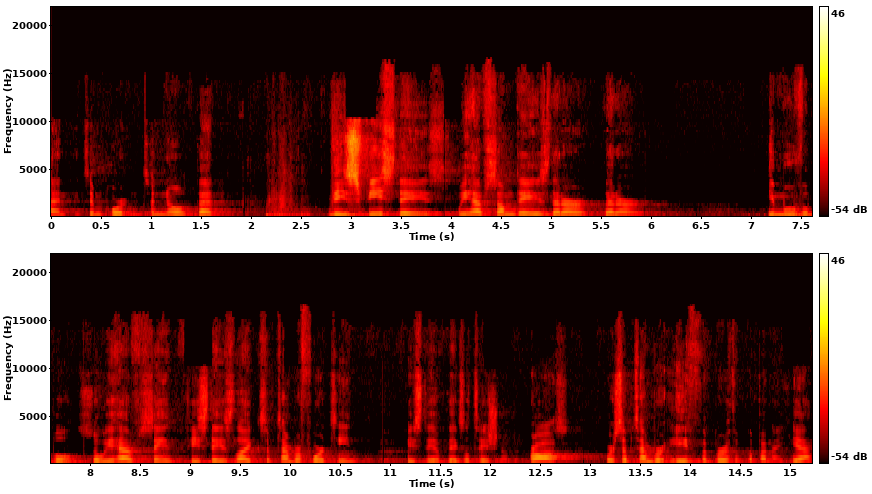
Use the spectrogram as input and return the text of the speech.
And it's important to note that these feast days, we have some days that are, that are immovable. So we have saint feast days like September 14th, feast day of the exaltation of the cross, or September 8th, the birth of the Panagia.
